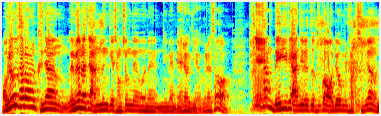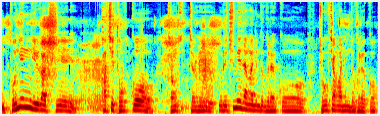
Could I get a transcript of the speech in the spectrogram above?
어려운 사람을 그냥 외면하지 않는 게 정청래 의원님의 매력이에요. 그래서 항상 내 일이 아니라도 누가 어려움을 닥치면 본인 일 같이 같이 돕고 정 저기 우리 추미애 장관님도 그랬고 조국 장관님도 그랬고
